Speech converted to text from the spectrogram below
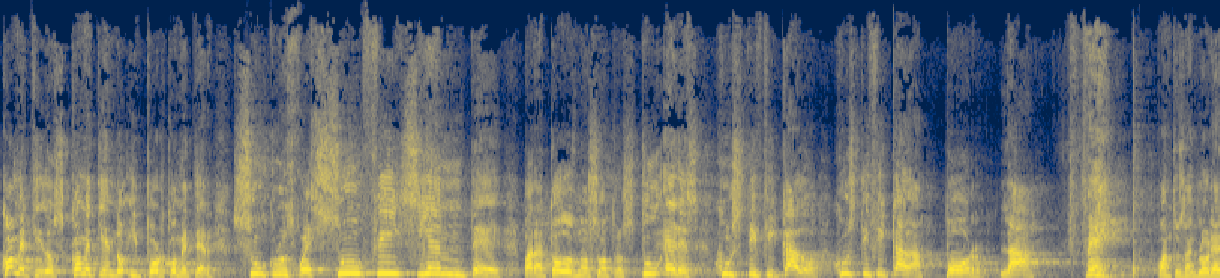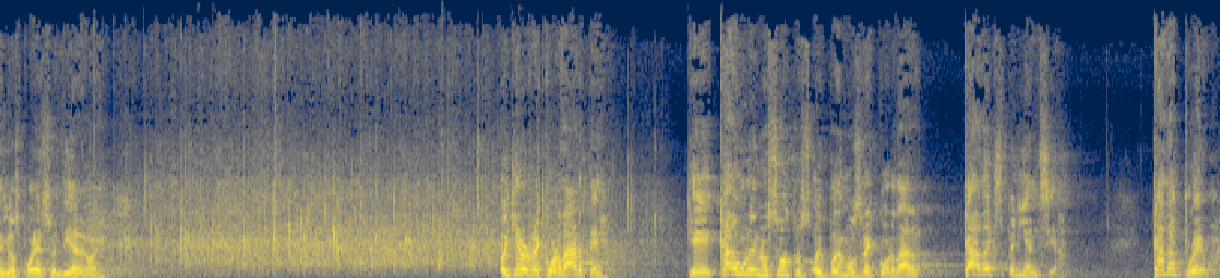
cometidos, cometiendo y por cometer. Su cruz fue suficiente para todos nosotros. Tú eres justificado, justificada por la fe. ¿Cuántos dan gloria a Dios por eso el día de hoy? Hoy quiero recordarte que cada uno de nosotros hoy podemos recordar cada experiencia, cada prueba,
